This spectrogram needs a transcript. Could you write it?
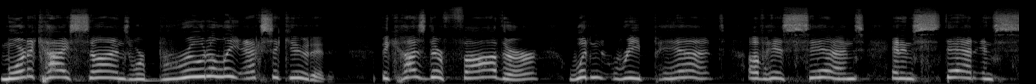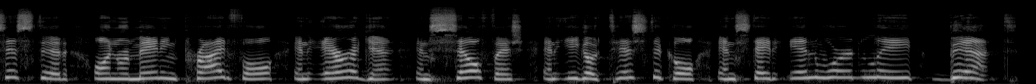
Mordecai's sons were brutally executed because their father wouldn't repent of his sins and instead insisted on remaining prideful and arrogant and selfish and egotistical and stayed inwardly bent.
